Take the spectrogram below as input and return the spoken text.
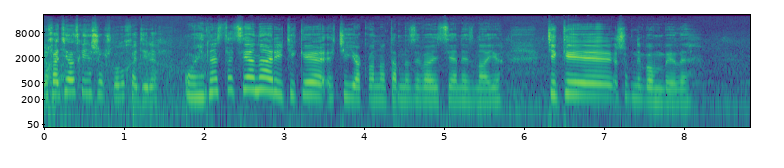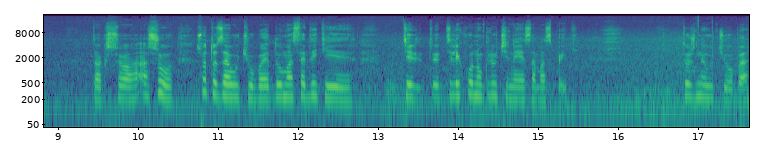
Ну, хотелось, конечно, чтобы в школу ходили. Ой, на стаціонарі тільки, чи як воно там називається, я не знаю. Тільки щоб не бомбили. Так що, а що? Що то за учоба? Я дома сидить і те- те- телефон включений, і сама спить. То ж не учоба.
